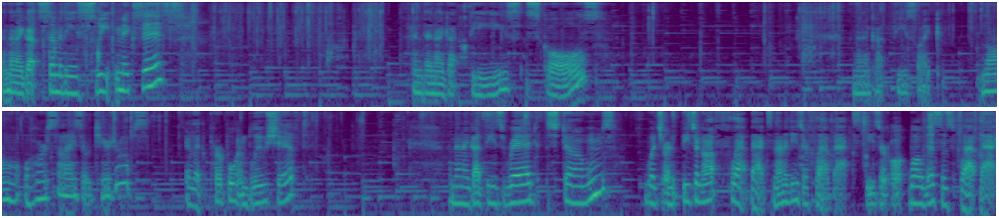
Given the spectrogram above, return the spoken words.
And then I got some of these sweet mixes. And then I got these skulls. And then I got these like long horse eyes or teardrops. They're like purple and blue shift. And then I got these red stones which are, these are not flatbacks. None of these are flatbacks. These are, all, well, this is flatback.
